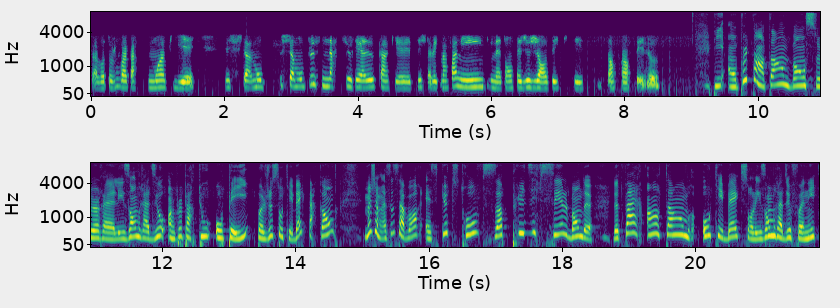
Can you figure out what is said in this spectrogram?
ça va toujours faire partie de moi. Puis je suis à mon, plus naturel quand que, je suis avec ma famille, puis mettons, on fait juste jaser, puis c'est en français, là. Puis on peut t'entendre, bon, sur euh, les ondes radio un peu partout au pays, pas juste au Québec. Par contre, moi, j'aimerais ça savoir, est-ce que tu trouves ça plus difficile, bon, de, de te faire entendre au Québec sur les ondes radiophoniques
